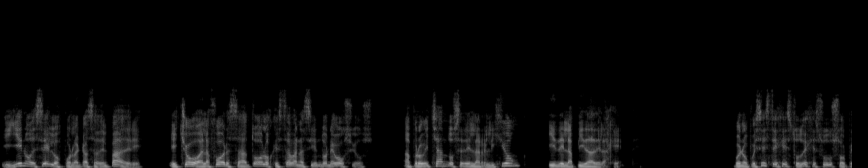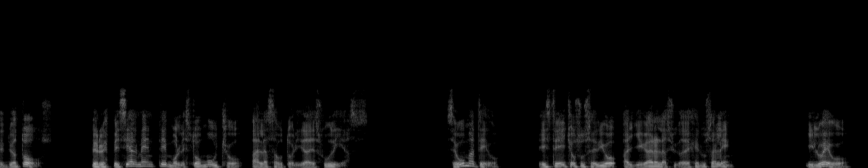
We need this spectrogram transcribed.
Y lleno de celos por la casa del padre, echó a la fuerza a todos los que estaban haciendo negocios, aprovechándose de la religión y de la piedad de la gente. Bueno, pues este gesto de Jesús sorprendió a todos, pero especialmente molestó mucho a las autoridades judías. Según Mateo, este hecho sucedió al llegar a la ciudad de Jerusalén, y luego,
